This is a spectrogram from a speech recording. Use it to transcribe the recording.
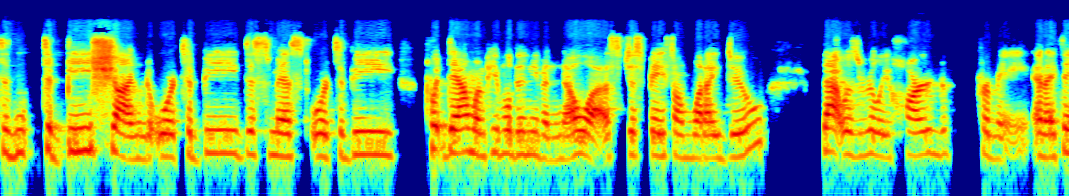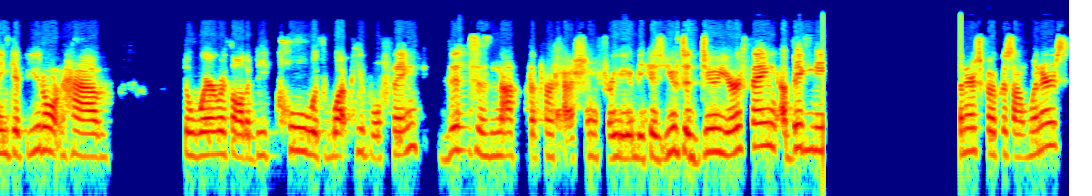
to to be shunned or to be dismissed or to be put down when people didn't even know us just based on what I do. That was really hard for me. And I think if you don't have the wherewithal to be cool with what people think, this is not the profession for you because you have to do your thing. A big need winners focus on winners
